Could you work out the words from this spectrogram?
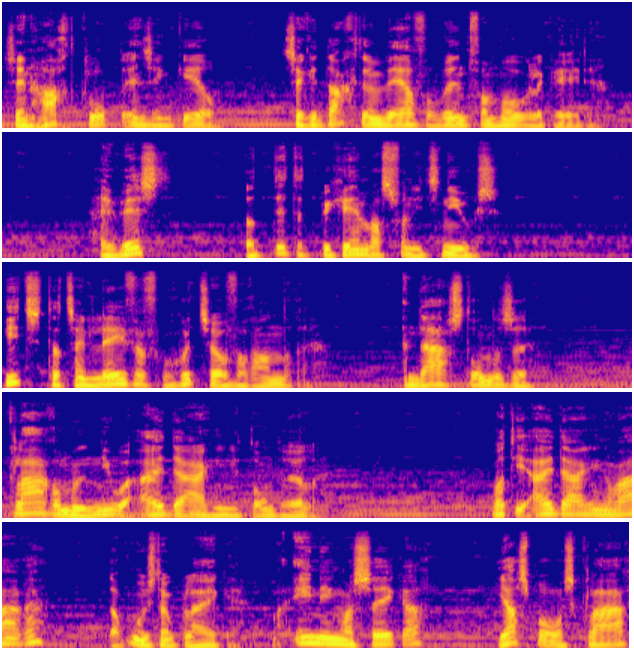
Zijn hart klopte in zijn keel, zijn gedachten een wervelwind van mogelijkheden. Hij wist dat dit het begin was van iets nieuws. Iets dat zijn leven voorgoed zou veranderen. En daar stonden ze, klaar om hun nieuwe uitdagingen te onthullen. Wat die uitdagingen waren, dat moest nog blijken. Maar één ding was zeker: Jasper was klaar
